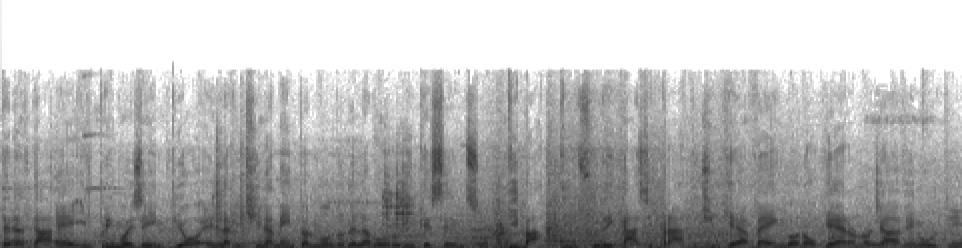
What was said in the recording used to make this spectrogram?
realtà è il primo esempio, è l'avvicinamento al mondo del lavoro, in che senso? Dibatti su dei casi pratici che avvengono o che erano già avvenuti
